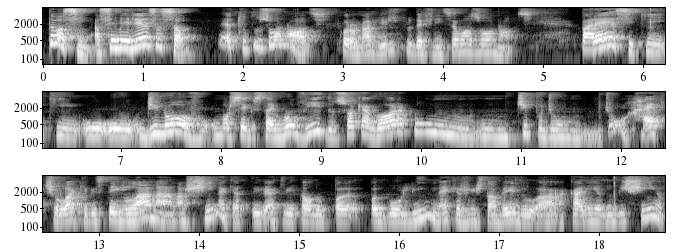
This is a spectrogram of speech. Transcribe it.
Então, assim, as semelhanças são é tudo zoonose. Coronavírus, por definição, é uma zoonose. Parece que, que o, o, de novo, o morcego está envolvido, só que agora com um, um, tipo de um, de um réptil lá que eles têm lá na, na China, que é aquele tal do pangolim, né, que a gente está vendo a, a carinha do bichinho,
